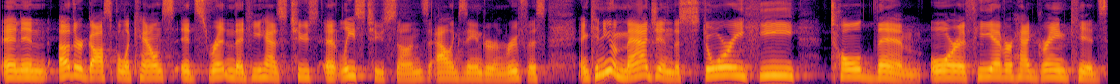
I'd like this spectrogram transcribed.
And in other gospel accounts, it's written that he has two, at least two sons, Alexander and Rufus. And can you imagine the story he told them, or if he ever had grandkids,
